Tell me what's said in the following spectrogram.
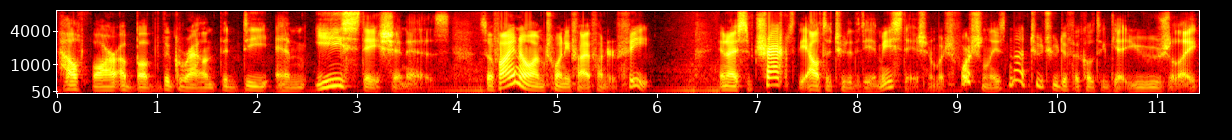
how far above the ground the DME station is. So if I know I'm 2,500 feet, and I subtract the altitude of the DME station, which fortunately is not too, too difficult to get usually.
